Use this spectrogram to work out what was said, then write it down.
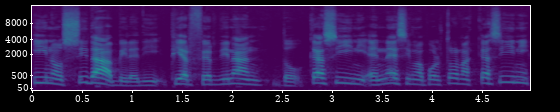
inossidabile di Pier Ferdinando Casini, ennesima poltrona a Casini,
